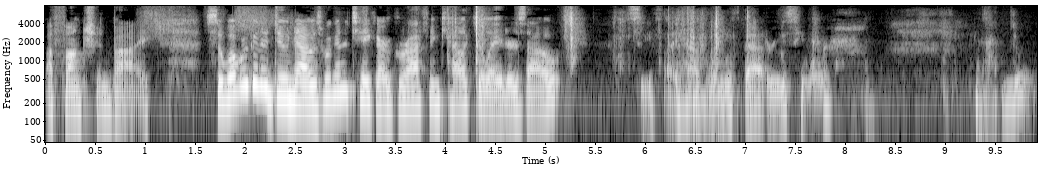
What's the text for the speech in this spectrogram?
a function by. So what we're going to do now is we're going to take our graphing calculators out. Let's see if I have one with batteries here. Nope.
